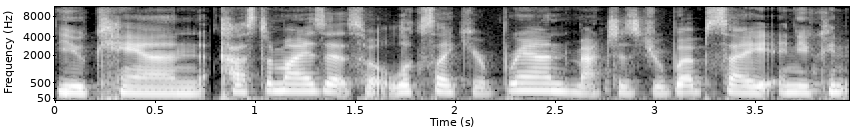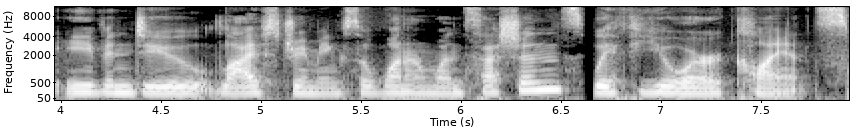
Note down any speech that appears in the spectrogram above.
You can customize it so it looks like your brand, matches your website, and you can even do live streaming, so one on one sessions with your clients.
